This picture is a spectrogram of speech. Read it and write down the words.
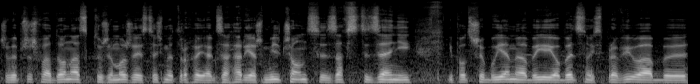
żeby przyszła do nas, którzy może jesteśmy trochę jak Zachariasz, milczący, zawstydzeni i potrzebujemy, aby jej obecność sprawiła, aby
